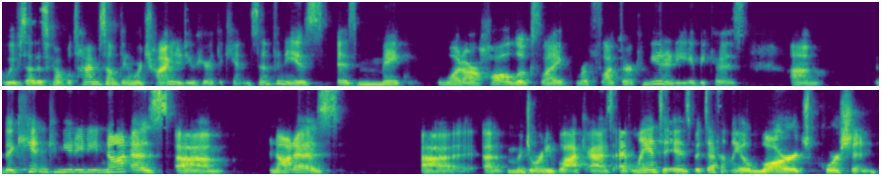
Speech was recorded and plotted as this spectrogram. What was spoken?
we've said this a couple times. Something we're trying to do here at the Canton Symphony is is make what our hall looks like reflect our community because um, the Canton community, not as um, not as uh, a majority black as Atlanta is, but definitely a large portion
